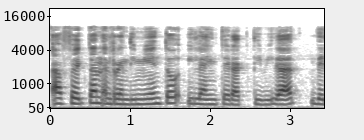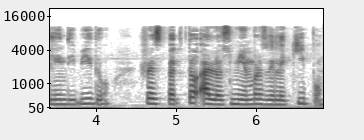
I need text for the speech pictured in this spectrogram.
afectan el rendimiento y la interactividad del individuo respecto a los miembros del equipo.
